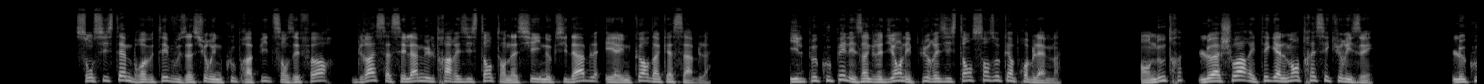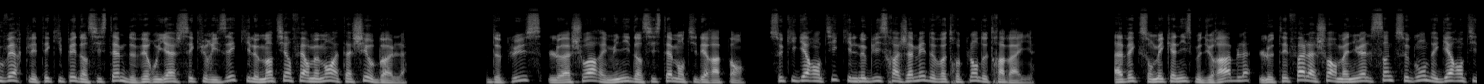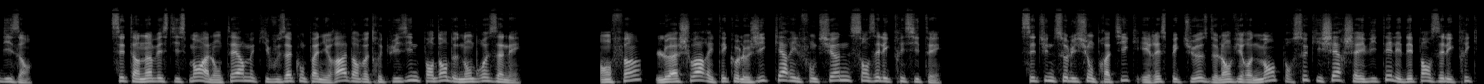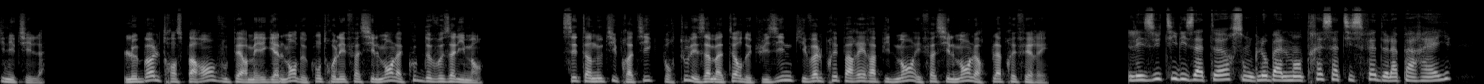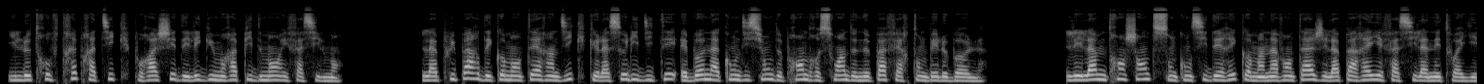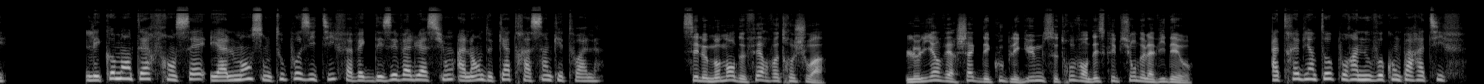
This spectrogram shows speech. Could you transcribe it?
Son système breveté vous assure une coupe rapide sans effort, grâce à ses lames ultra résistantes en acier inoxydable et à une corde incassable. Il peut couper les ingrédients les plus résistants sans aucun problème. En outre, le hachoir est également très sécurisé. Le couvercle est équipé d'un système de verrouillage sécurisé qui le maintient fermement attaché au bol. De plus, le hachoir est muni d'un système antidérapant, ce qui garantit qu'il ne glissera jamais de votre plan de travail. Avec son mécanisme durable, le Tefal hachoir manuel 5 secondes est garanti 10 ans. C'est un investissement à long terme qui vous accompagnera dans votre cuisine pendant de nombreuses années. Enfin, le hachoir est écologique car il fonctionne sans électricité. C'est une solution pratique et respectueuse de l'environnement pour ceux qui cherchent à éviter les dépenses électriques inutiles. Le bol transparent vous permet également de contrôler facilement la coupe de vos aliments. C'est un outil pratique pour tous les amateurs de cuisine qui veulent préparer rapidement et facilement leurs plats préférés. Les utilisateurs sont globalement très satisfaits de l'appareil, ils le trouvent très pratique pour hacher des légumes rapidement et facilement. La plupart des commentaires indiquent que la solidité est bonne à condition de prendre soin de ne pas faire tomber le bol. Les lames tranchantes sont considérées comme un avantage et l'appareil est facile à nettoyer. Les commentaires français et allemands sont tout positifs avec des évaluations allant de 4 à 5 étoiles. C'est le moment de faire votre choix. Le lien vers chaque découpe légumes se trouve en description de la vidéo. À très bientôt pour un nouveau comparatif.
